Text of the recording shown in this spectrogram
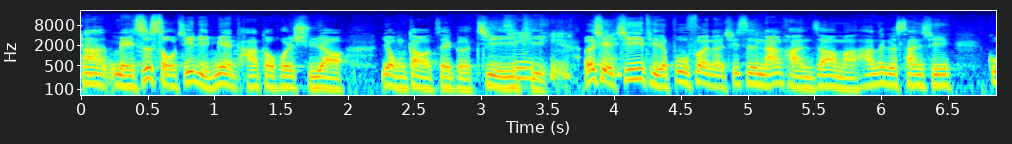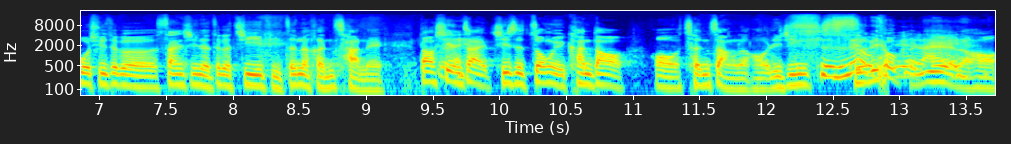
那每只手机里面它都会需要用到这个记忆体，而且记忆体的部分呢，其实南韩你知道吗？它那个三星过去这个三星的这个记忆体真的很惨哎，到现在其实终于看到。哦，成长了哈，已经十六个月了哈。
